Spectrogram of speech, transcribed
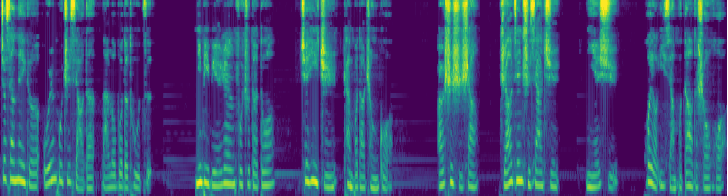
就像那个无人不知晓的拔萝卜的兔子，你比别人付出的多，却一直看不到成果。而事实上，只要坚持下去，你也许会有意想不到的收获。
